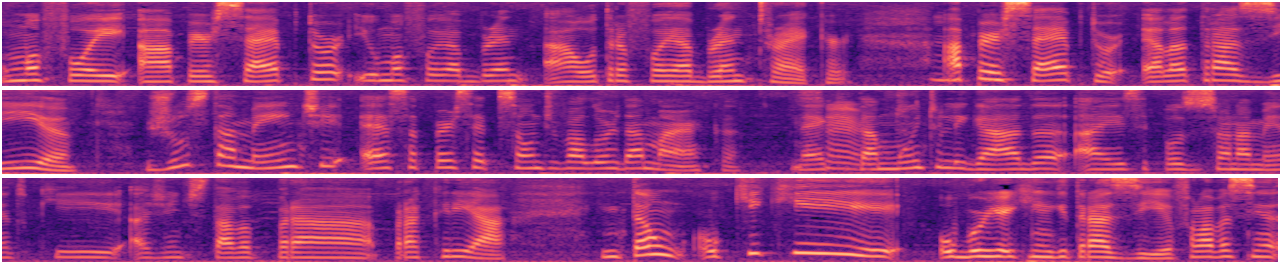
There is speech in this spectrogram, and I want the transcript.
Uma foi a Perceptor e uma foi a brand, a outra foi a Brand Tracker. A Perceptor ela trazia justamente essa percepção de valor da marca, né? Que está Certo. muito ligada a esse posicionamento que a gente estava para criar. Então, o que que o Burger King trazia? Falava assim,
